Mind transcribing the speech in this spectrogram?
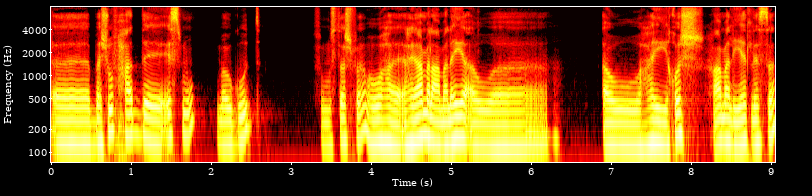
أه بشوف حد اسمه موجود في مستشفى وهو هي- هيعمل عملية أو آه، أو هيخش عمليات لسه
